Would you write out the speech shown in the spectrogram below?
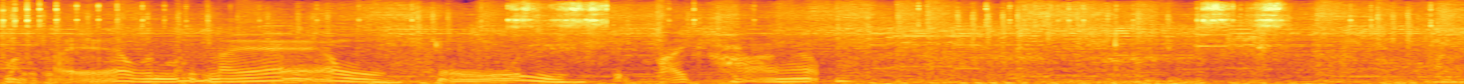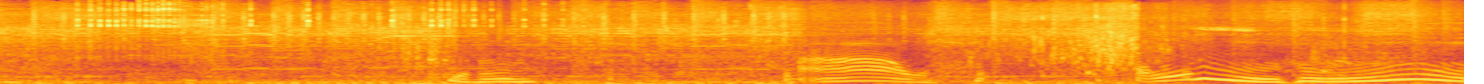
หมดแล้วมันหมดแล้ว โอ้ยติดปลายคางครับ อย่าเพิ่งอ้าวปุ้มหืม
